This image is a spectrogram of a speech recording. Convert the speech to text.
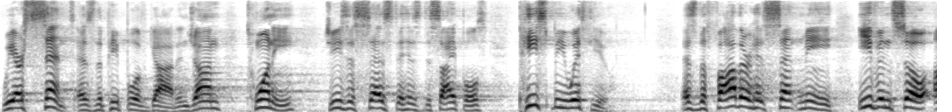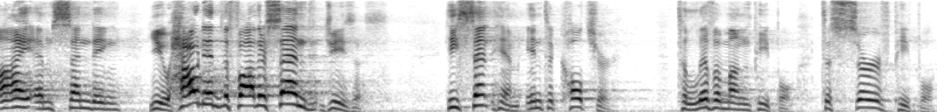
We are sent as the people of God. In John 20, Jesus says to his disciples, Peace be with you. As the Father has sent me, even so I am sending you. How did the Father send Jesus? He sent him into culture to live among people, to serve people,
